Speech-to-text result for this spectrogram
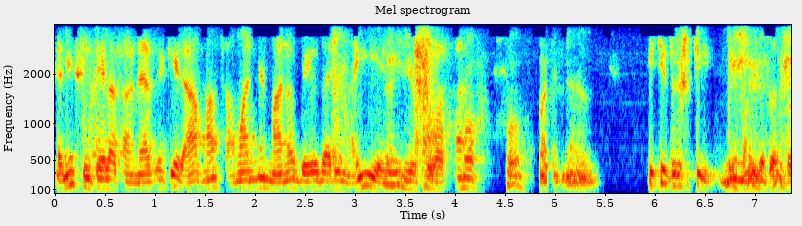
त्यांनी सीतेला सांगण्याचं की राम हा सामान्य मानव देवदारी नाहीये. हो हो हो. तिची दृष्टी मी म्हणत असतो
